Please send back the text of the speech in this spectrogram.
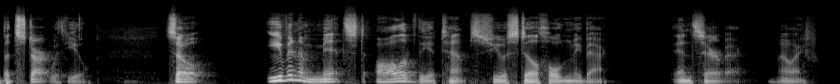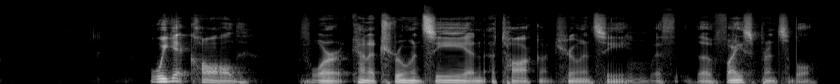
But start with you. So, even amidst all of the attempts, she was still holding me back and Sarah back, my wife. We get called for kind of truancy and a talk on truancy with the vice principal.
